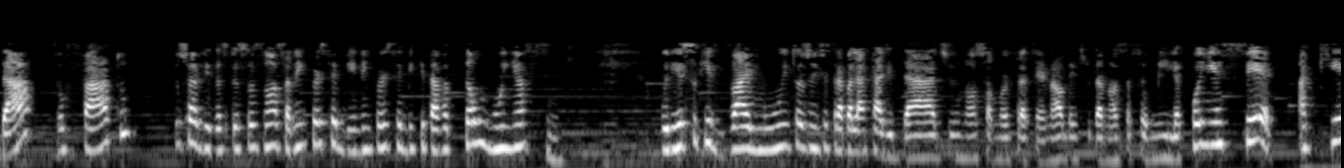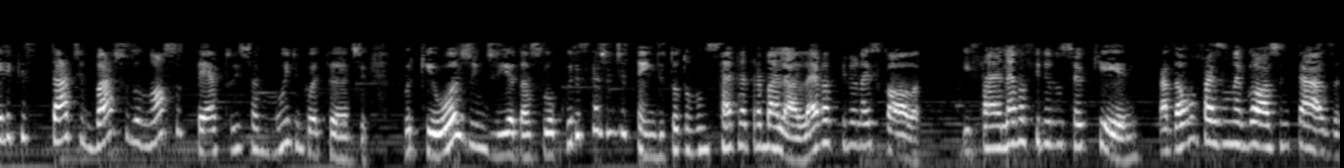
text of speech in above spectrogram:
dá o fato, puxa vida, as pessoas, nossa, nem percebi, nem percebi que estava tão ruim assim. Por isso que vai muito a gente trabalhar a caridade, o nosso amor fraternal dentro da nossa família, conhecer aquele que está debaixo do nosso teto. Isso é muito importante, porque hoje em dia, das loucuras que a gente tem, de todo mundo sai para trabalhar, leva filho na escola, e faz, leva filho não sei o quê. Cada um faz um negócio em casa.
